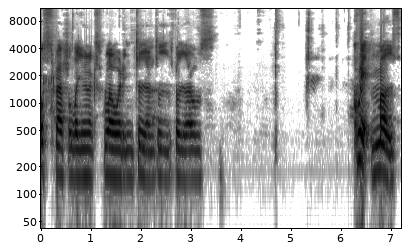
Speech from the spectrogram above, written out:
Especially in exploding TNT videos. Quit mice.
